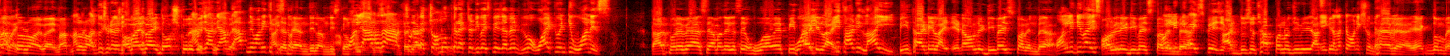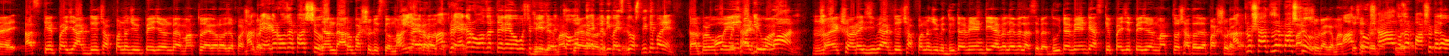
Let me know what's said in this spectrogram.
মাত্র নয় ভাই মাত্র নয়। দুশো টাকা সবাই ভাই দশ করে আমি জানি, আপনি- মানে তো আচ্ছা দেন দিলাম ডিসকাউন্ট অনলি আট হাজার আটশো টাকা। চমৎকার একটা ডিভাইস পেয়ে যাবেন। Vivo Y twenty one S তারপরে ভাই আছে আমাদের কাছে thirty lite thirty lite P thirty lite এটা অনলি ডিভাইস পাবেন অনলি ডিভাইস অনলি ডিভাইস পাবেন পেয়ে যাবেন। ছাপ্পান্ন এই আজকে কালারটা অনেক সুন্দর। হ্যাঁ ভাই একদম ভাই আজকের দুশো ছাপ্পান্ন জিবি পেয়ে যাবেন ভাই মাত্র এগারো হাজার পাঁচশো মাত্র টাকা এগারো হাজার পাঁচশো? জানবে আরও পাঁচশো ডিসকাউন্ট অনলি এগারো মাত্র এগারো হাজার টাকায় অবশ্যই পেয়ে যাবেন। মাত্র চমৎকার একটা ডিভাইস। ভিউয়ার্স নিতে পারেন। তারপরে Oppo থার্টি ওয়ান A31 ছয় একশো আঠাশ জিবি আট দুশো ছাপ্পান্ন জিবি দুইটা ভেরিয়েন্টই অ্যাভেলেবেল আছে ভাই দুইটা ভেরিয়েন্টই আজকে প্রাইজে পেয়ে যাবেন মাত্র সাত হাজার পাঁচশো টাকা মাত্র সাত হাজার পাঁচশো 500 টাকা, মাত্র মাত্র 7,500 সাত হাজার পাঁচশো টাকা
